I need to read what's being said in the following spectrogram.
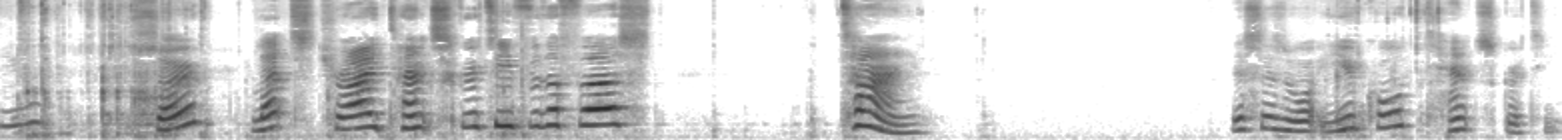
here. So let's try tensegrity for the first time. This is what you call tensegrity.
